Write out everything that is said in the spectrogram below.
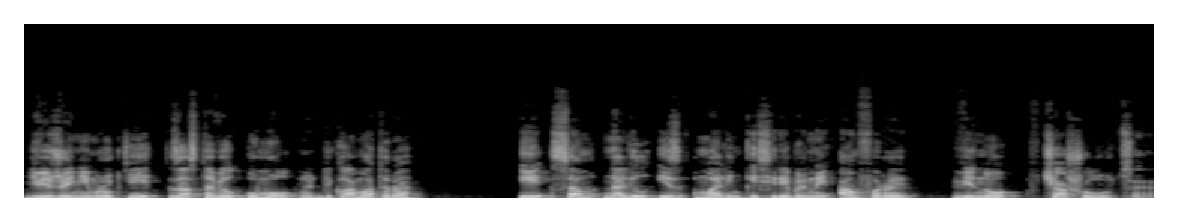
движением руки заставил умолкнуть декламатора и сам налил из маленькой серебряной амфоры вино в чашу Луция.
